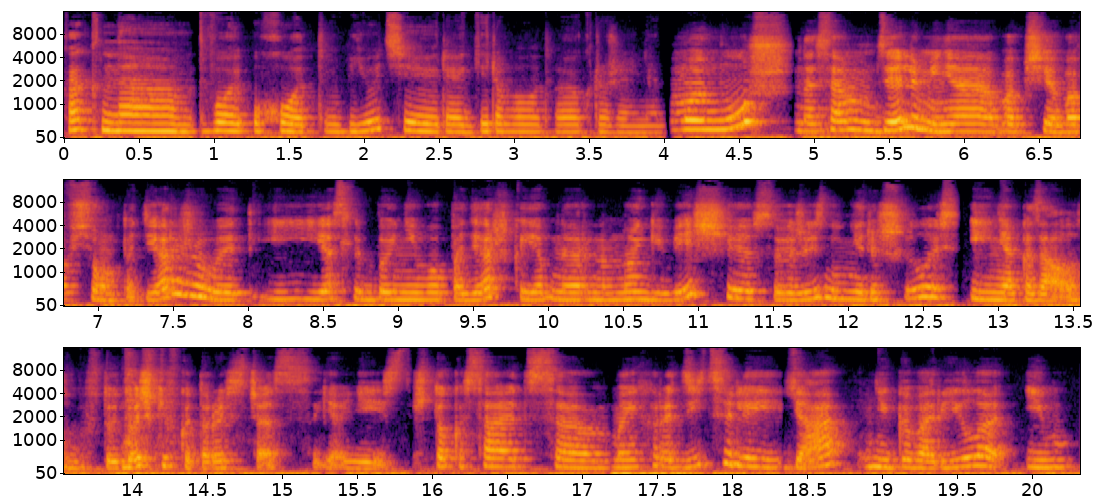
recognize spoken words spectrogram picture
Как на твой уход в бьюти реагировало твое окружение? Мой муж на самом деле меня вообще во всем поддерживает, и если бы не его поддержка, я бы, наверное, многие вещи в своей жизни не решилась и не оказалась бы в той точке, в которой сейчас я есть. Что касается моих родителей, я не говорила им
